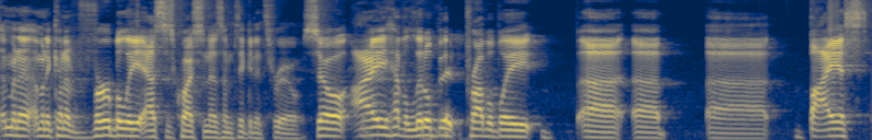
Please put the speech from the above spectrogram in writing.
i'm gonna i'm gonna kind of verbally ask this question as i'm thinking it through so i have a little bit probably uh, uh, uh, biased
